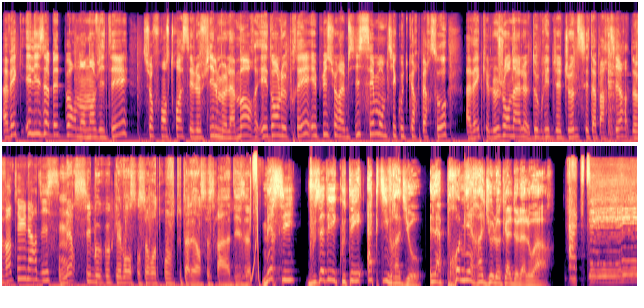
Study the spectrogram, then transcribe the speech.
avec Elisabeth Borne en invité. Sur France 3, c'est le film La mort est dans le pré. Et puis sur M6, c'est mon petit coup de cœur perso avec le journal de Bridget Jones. C'est à partir de 21h10. Merci beaucoup Clémence, on se retrouve tout à l'heure, ce sera à 10h. Merci. Vous avez écouté Active Radio, la première radio locale de la Loire. Active.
